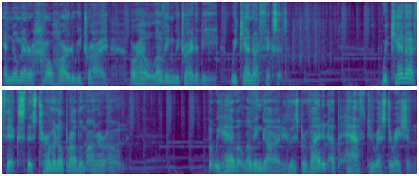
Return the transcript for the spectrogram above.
and no matter how hard we try or how loving we try to be, we cannot fix it. We cannot fix this terminal problem on our own. But we have a loving God who has provided a path to restoration.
